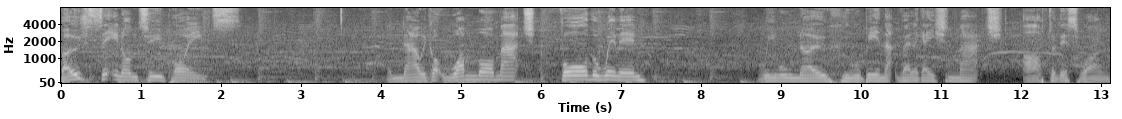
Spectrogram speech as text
both sitting on two points. And now we've got one more match for the women. We will know who will be in that relegation match after this one.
